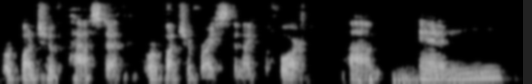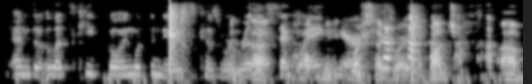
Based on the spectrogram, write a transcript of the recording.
or a bunch of pasta or a bunch of rice the night before. Um, and And let's keep going with the news because we're and really segueing me- here. We're segueing a bunch. Um,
